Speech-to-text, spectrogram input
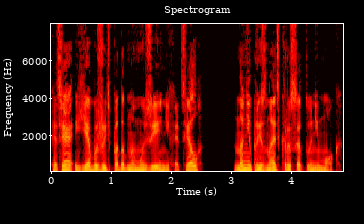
Хотя я бы жить в подобном музее не хотел, но не признать красоту не мог.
